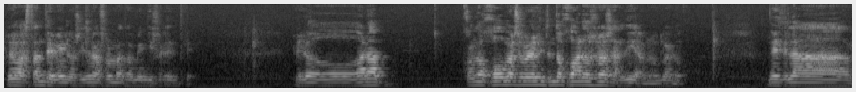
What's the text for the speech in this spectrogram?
pero bastante menos y de una forma también diferente. Pero ahora, cuando juego más o menos intento jugar dos horas al día, pero claro, desde la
